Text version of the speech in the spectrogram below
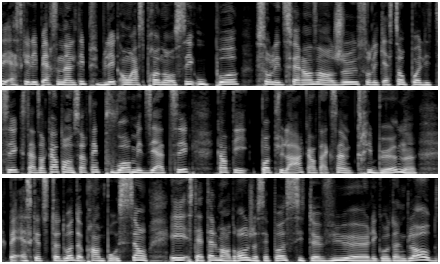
est-ce que les personnalités publiques ont à se prononcer ou pas sur les différents enjeux, sur les questions politiques? C'est-à-dire quand tu as un certain pouvoir médiatique, quand tu es populaire, quand tu as accès à une tribune, ben est-ce que tu te dois de prendre position? Et c'était tellement drôle, je sais pas si tu as vu euh, les Golden Globes.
